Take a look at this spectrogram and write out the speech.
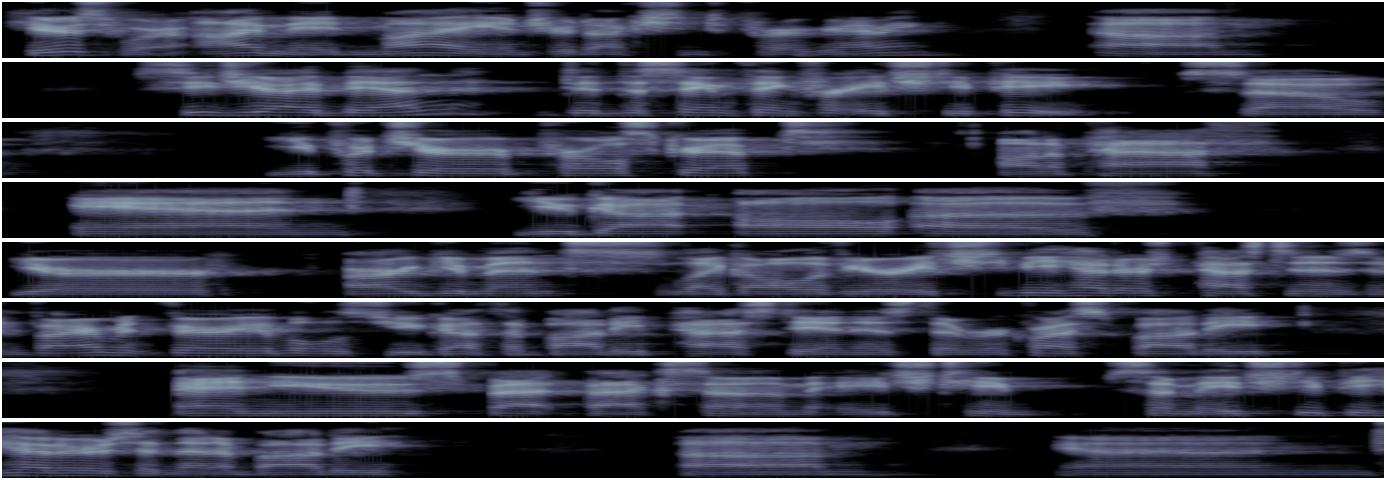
here's where I made my introduction to programming. Um, CGI bin did the same thing for HTTP. So you put your Perl script on a path and you got all of your arguments, like all of your HTTP headers passed in as environment variables. You got the body passed in as the request body. And you spat back some HTTP, some HTTP headers and then a body. Um, and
